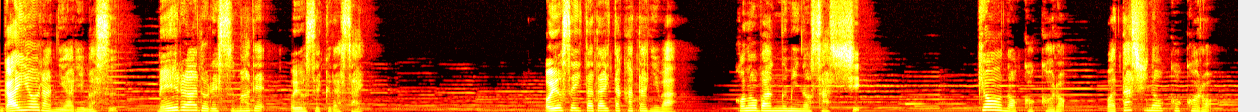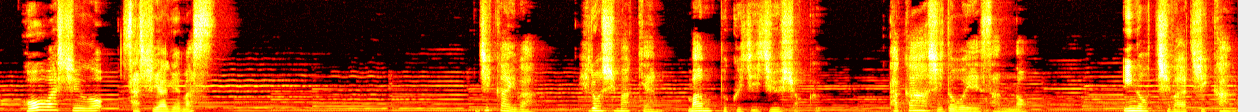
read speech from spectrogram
概要欄にありますメールアドレスまでお寄せください。お寄せいただいた方にはこの番組の冊子「今日の心私の心法話集」を差し上げます。次回は「広島県満福寺住職。高橋道英さんの命は時間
